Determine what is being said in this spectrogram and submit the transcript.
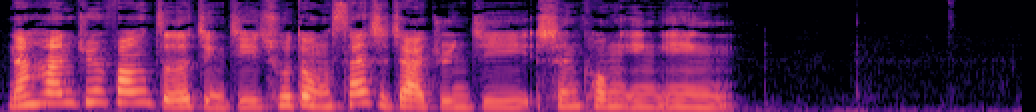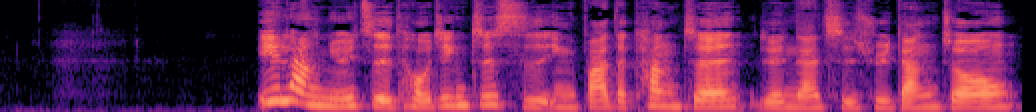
南韩军方则紧急出动三十架军机升空应应。伊朗女子头巾之死引发的抗争仍然持续当中。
